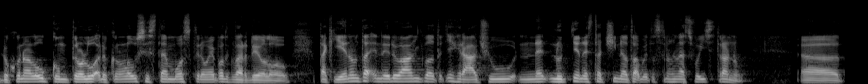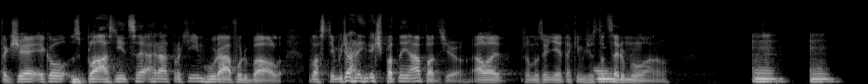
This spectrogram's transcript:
dokonalou kontrolu a dokonalou systémovost, kterou je pod Guardiolou, tak jenom ta individuální kvalita těch hráčů ne, nutně nestačí na to, aby to strhli na svoji stranu. Uh, takže jako zbláznit se a hrát proti ním hurá fotbal vlastně možná není tak špatný nápad, že jo? ale samozřejmě taky může stát 7-0. No. Mm, mm.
